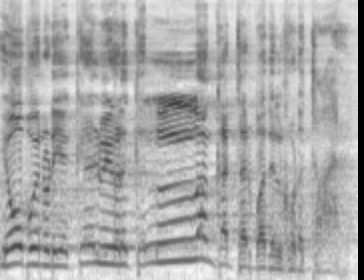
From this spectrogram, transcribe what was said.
யோபுவினுடைய கேள்விகளுக்கெல்லாம் கர்த்தர் பதில் கொடுத்தார்.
